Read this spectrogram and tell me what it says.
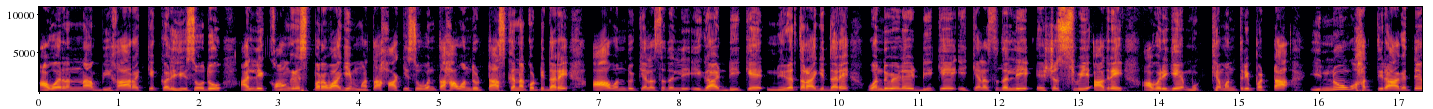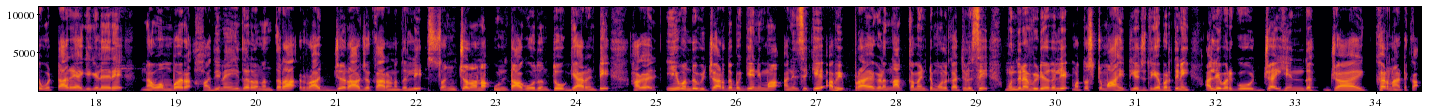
ಅವರನ್ನು ಬಿಹಾರಕ್ಕೆ ಕಳುಹಿಸೋದು, ಅಲ್ಲಿ ಕಾಂಗ್ರೆಸ್ ಪರವಾಗಿ ಮತ ಹಾಕಿಸುವಂತಹ ಒಂದು ಟಾಸ್ಕನ್ನು ಕೊಟ್ಟಿದ್ದಾರೆ. ಆ ಒಂದು ಕೆಲಸದಲ್ಲಿ ಈಗ ಡಿ ಕೆ ನಿರತರಾಗಿದ್ದಾರೆ. ಒಂದು ವೇಳೆ ಡಿ ಕೆ ಈ ಕೆಲಸದಲ್ಲಿ ಯಶಸ್ವಿ ಆದರೆ ಅವರಿಗೆ ಮುಖ್ಯಮಂತ್ರಿ ಪಟ್ಟ ಇನ್ನೂ ಹತ್ತಿರ ಆಗತ್ತೆ. ಒಟ್ಟಾರೆಯಾಗಿ ಗೆಳೆಯರೆ, ನವೆಂಬರ್ ಹದಿನೈದರ ನಂತರ ರಾಜ್ಯ ರಾಜಕಾರಣದಲ್ಲಿ ಸಂಚಲನ ಉಂಟಾಗೋದಂತೂ ಗ್ಯಾರಂಟಿ. ಹಾಗೆ ಈ ಒಂದು ವಿಚಾರದ ಬಗ್ಗೆ ನಿಮ್ಮ ಅನಿಸಿಕೆ, ಅಭಿಪ್ರಾಯಗಳನ್ನು ಕಮೆಂಟ್ ಮೂಲಕ ತಿಳಿಸಿ. ಮುಂದಿನ ವಿಡಿಯೋದಲ್ಲಿ ಮತ್ತಷ್ಟು ಮಾಹಿತಿಯ ಜೊತೆಗೆ ಬರ್ತೀನಿ. ಅಲ್ಲಿವರೆಗೂ ಜೈ ಹಿಂದ್, ಜೈ ಕರ್ನಾಟಕ.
